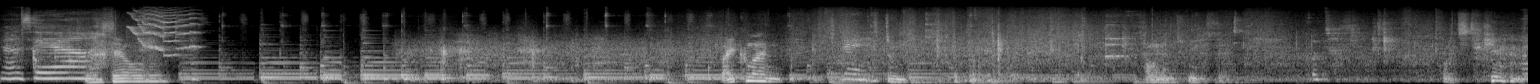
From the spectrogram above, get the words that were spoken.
안녕하세요. 안녕하세요. 마이크만 네. 좀 부탁드릴게요. 잠은 안 주무셨어요? 못 잤어. 어, 진짜 피곤한데.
